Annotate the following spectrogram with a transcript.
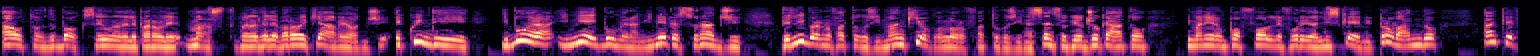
out of the box è una delle parole must, una delle parole chiave oggi e quindi i, boomerang, i miei boomerang, i miei personaggi del libro hanno fatto così, ma anch'io con loro ho fatto così, nel senso che ho giocato in maniera un po' folle fuori dagli schemi, provando anche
